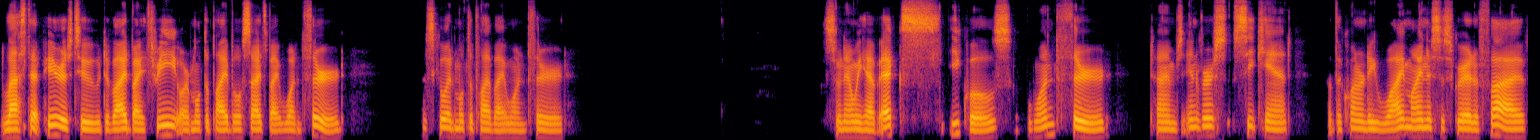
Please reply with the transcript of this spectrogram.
The last step here is to divide by 3 or multiply both sides by 1 third. Let's go ahead and multiply by 1 third. So now we have x equals 1 third times inverse secant of the quantity y minus the square root of 5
